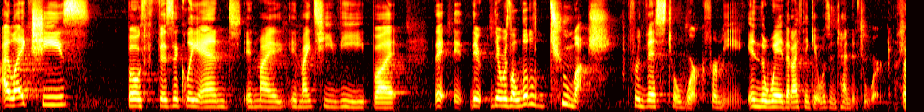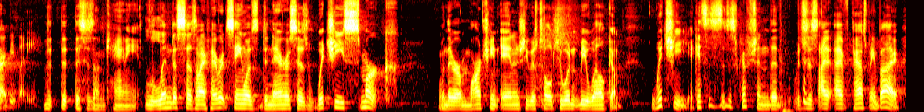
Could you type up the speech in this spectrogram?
I like cheese, both physically and in my in my TV, but it, it- there there was a little too much for this to work for me in the way that I think it was intended to work for everybody. Th- th- this is uncanny. Linda says my favorite scene was Daenerys' witchy smirk when they were marching in and she was told she wouldn't be welcome. Witchy. I guess this is a description that which just I, I've passed me by.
